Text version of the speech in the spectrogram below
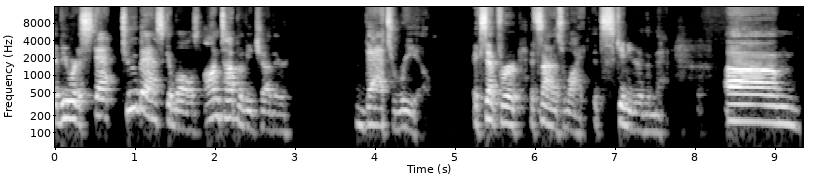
if you were to stack two basketballs on top of each other, that's Riho. Except for it's not as white. it's skinnier than that. Um,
